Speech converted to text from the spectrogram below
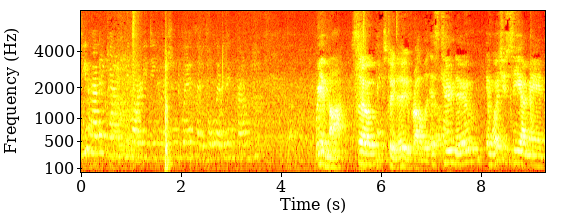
Do you have any counties you've already decommissioned with and pulled everything from? We have not. So It's too new, probably. It's though. too new, and what you see, I mean,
